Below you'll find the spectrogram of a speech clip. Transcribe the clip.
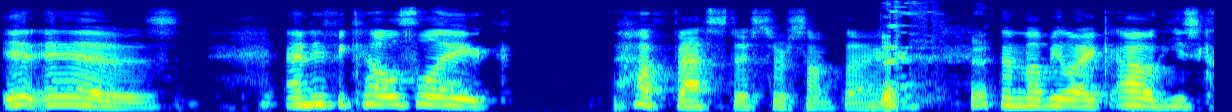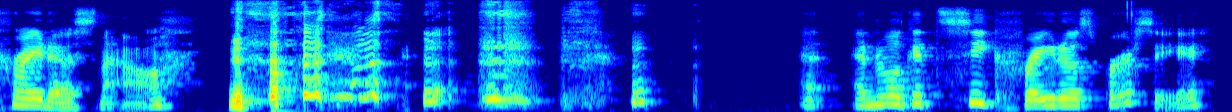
It is. And if he kills like Hephaestus or something, then they'll be like, oh, he's Kratos now. We'll get to see Kratos Percy.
